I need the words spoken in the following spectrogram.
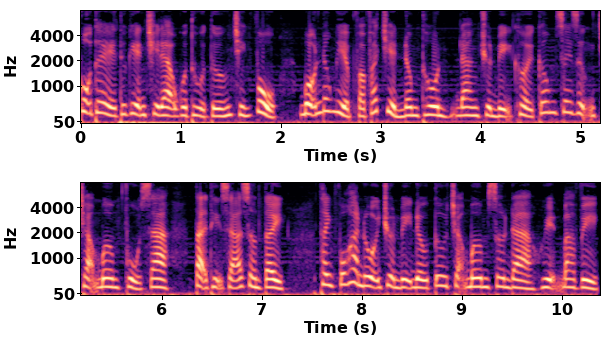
Cụ thể, thực hiện chỉ đạo của Thủ tướng Chính phủ, Bộ Nông nghiệp và Phát triển Nông thôn đang chuẩn bị khởi công xây dựng trạm bơm Phủ Sa tại thị xã Sơn Tây. Thành phố Hà Nội chuẩn bị đầu tư trạm bơm Sơn Đà, huyện Ba Vì.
